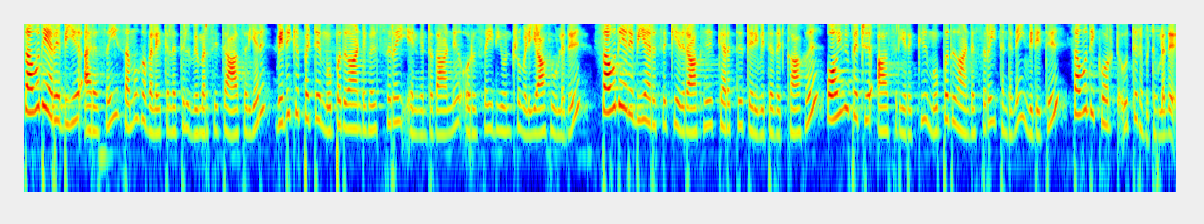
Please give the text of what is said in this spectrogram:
சவுதி அரேபிய அரசை சமூக வலைதளத்தில் விமர்சித்த ஆசிரியர் விதிக்கப்பட்ட முப்பது ஆண்டுகள் சிறை என்கின்றதான ஒரு செய்தியொன்று வெளியாகியுள்ளது சவுதி அரேபிய அரசுக்கு எதிராக கருத்து தெரிவித்ததற்காக ஓய்வு பெற்ற ஆசிரியருக்கு முப்பது ஆண்டு சிறை தண்டனை விதித்து சவுதி கோர்ட் உத்தரவிட்டுள்ளது.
